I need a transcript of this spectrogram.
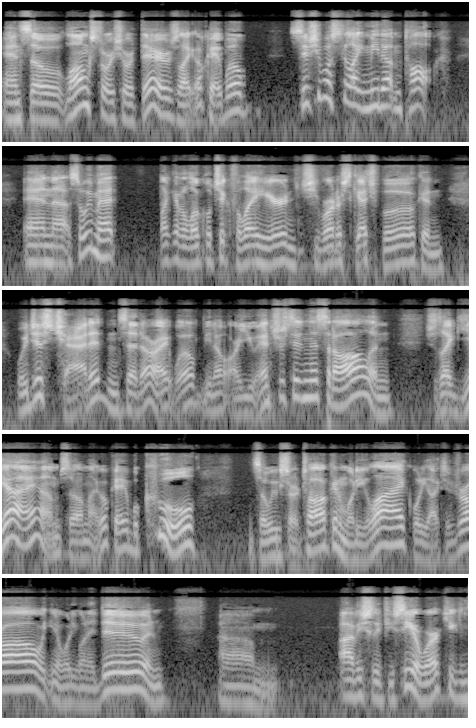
And so, long story short, there it was like, okay, well, see if she wants to like meet up and talk. And uh, so we met like at a local Chick Fil A here, and she brought her sketchbook, and we just chatted and said, all right, well, you know, are you interested in this at all? And she's like, yeah, I am. So I'm like, okay, well, cool. And so we started talking. What do you like? What do you like to draw? You know, what do you want to do? And um, obviously, if you see her work, you can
